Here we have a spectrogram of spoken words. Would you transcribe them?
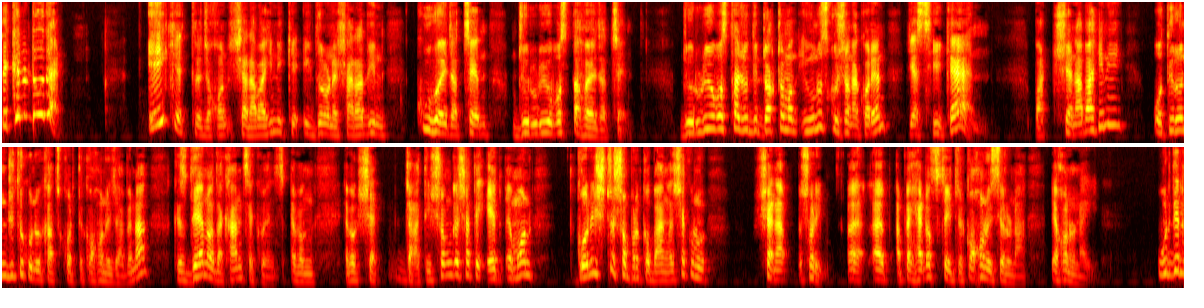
they can do that এই ক্ষেত্রে যখন সেনাবাহিনীকে এই ধরনের সারাদিন কু হয়ে যাচ্ছে জরুরি অবস্থা হয়ে যাচ্ছে জরুরি অবস্থা যদি ডক্টর মোহাম্মদ ইউনুস ঘোষণা করেন ইয়েস হি ক্যান বাট সেনাবাহিনী অতিরঞ্জিত কোনো কাজ করতে কখনো যাবে না because they know the consequence এবং এবং জাতিসংঘের সাথে এমন ঘনিষ্ঠ সম্পর্ক বাংলাদেশে কোনো সেনা সরি আপনার হেড অফ স্টেটের কখনোই ছিল না এখনও নাই উইদিন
